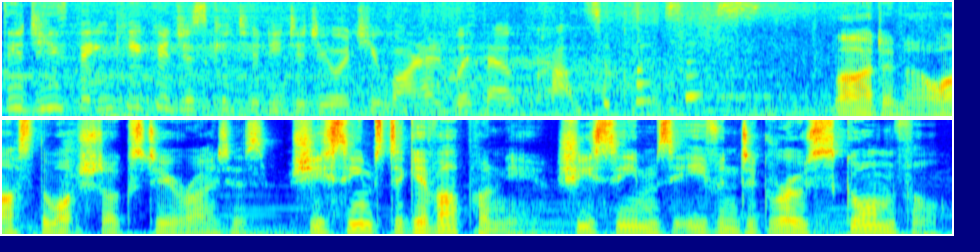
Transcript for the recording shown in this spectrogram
Did you think you could just continue to do what you wanted without consequences? I don't know, ask the Watch Dogs 2 writers. She seems to give up on you. She seems even to grow scornful.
